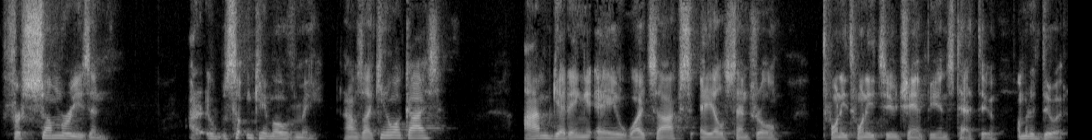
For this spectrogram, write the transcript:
for some reason, I, it something came over me, and I was like, you know what, guys, I'm getting a White Sox AL Central 2022 champions tattoo. I'm going to do it.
